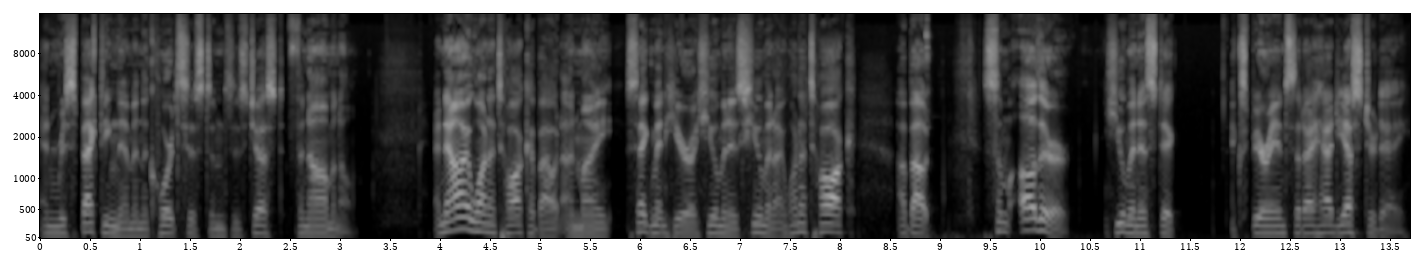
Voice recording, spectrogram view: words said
and respecting them in the court systems is just phenomenal. And now I want to talk about, on my segment here, A Human is Human, I want to talk about some other humanistic experience that I had yesterday.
